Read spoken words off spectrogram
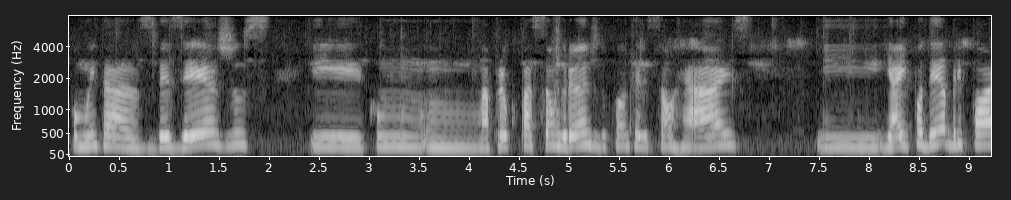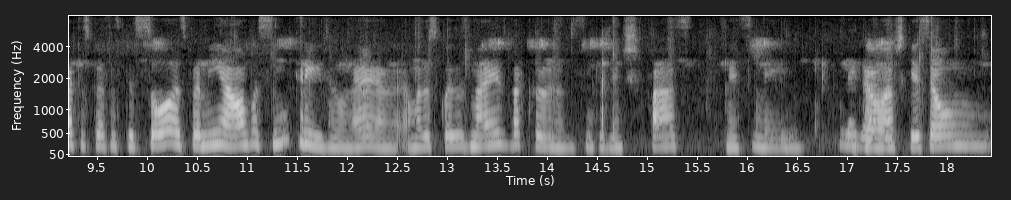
com muitos desejos e com uma preocupação grande do quanto eles são reais. E, e aí poder abrir portas para essas pessoas, para mim é algo assim incrível, né? É uma das coisas mais bacanas assim que a gente faz nesse meio. Legal. Então acho que esse é, um,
